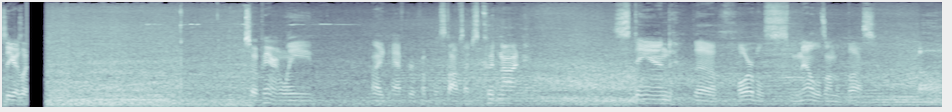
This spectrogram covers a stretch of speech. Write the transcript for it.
see you guys later. So apparently, like after a couple of stops, I just could not stand the horrible smells on the bus. Oh.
